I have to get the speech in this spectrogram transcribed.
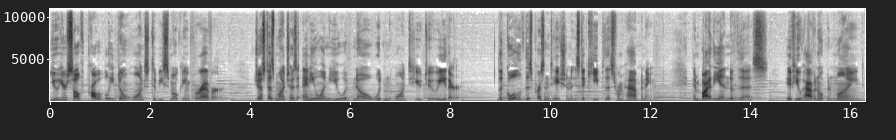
you yourself probably don't want to be smoking forever, just as much as anyone you would know wouldn't want you to either. The goal of this presentation is to keep this from happening, and by the end of this, if you have an open mind,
